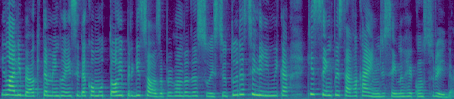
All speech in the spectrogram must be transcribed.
e Lallybrook também conhecida como torre preguiçosa por conta da sua estrutura cilíndrica que sempre estava caindo e sendo reconstruída.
